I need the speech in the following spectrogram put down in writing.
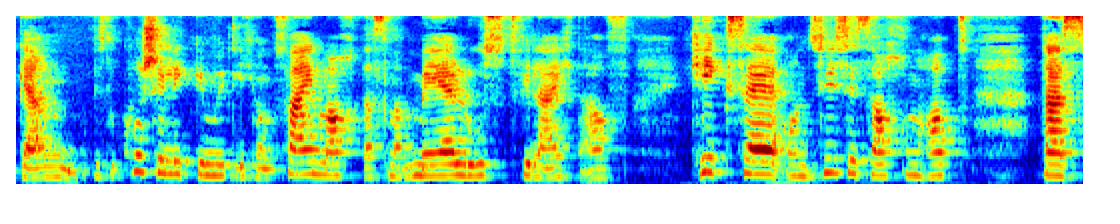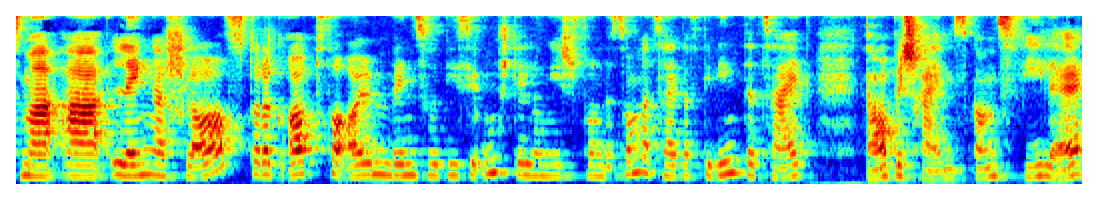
gern ein bisschen kuschelig, gemütlich und fein macht, dass man mehr Lust vielleicht auf Kekse und süße Sachen hat, dass man auch länger schlaft oder gerade vor allem, wenn so diese Umstellung ist von der Sommerzeit auf die Winterzeit, da beschreiben es ganz viele,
